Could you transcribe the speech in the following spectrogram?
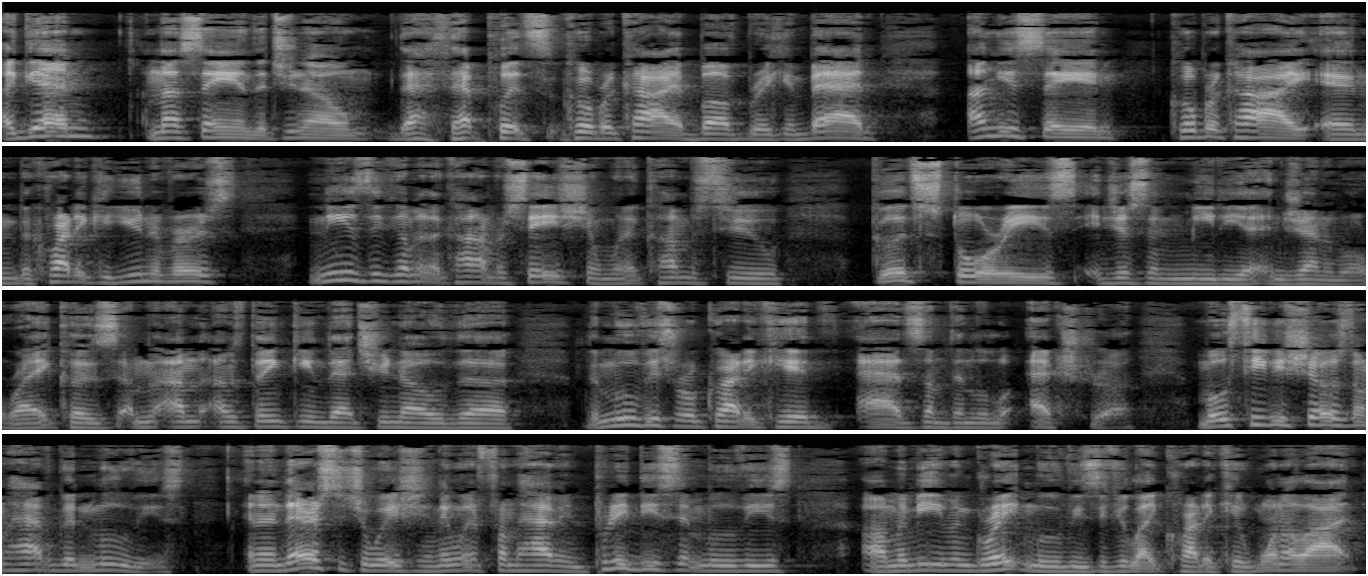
Again, I'm not saying that, you know, that, that puts Cobra Kai above Breaking Bad. I'm just saying Cobra Kai and the Karate Kid universe needs to come in the conversation when it comes to good stories just in media in general, right? Because I'm, I'm, I'm thinking that, you know, the the movies for Karate Kid add something a little extra. Most TV shows don't have good movies. And in their situation, they went from having pretty decent movies, uh, maybe even great movies if you like Karate Kid 1 a lot,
